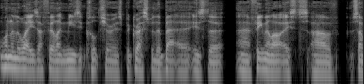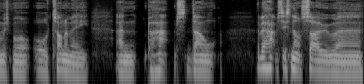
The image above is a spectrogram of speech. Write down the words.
one of the ways I feel like music culture has progressed for the better is that uh, female artists have so much more autonomy and perhaps don't. Perhaps it's not so. Uh,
